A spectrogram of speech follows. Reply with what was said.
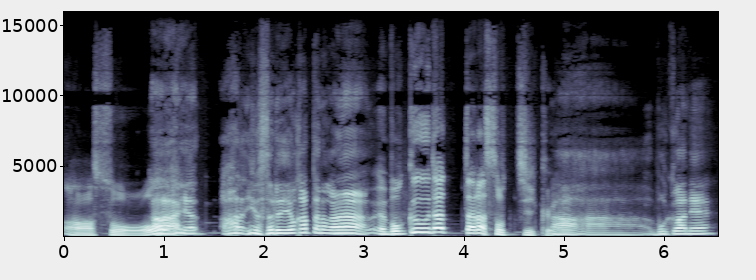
ああ、そう？ああいやあいやそれでよかったのかな、え僕だったらそっち行く。ああ僕はね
